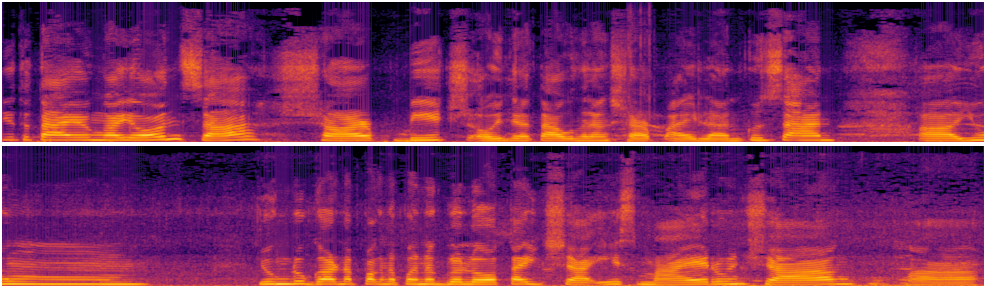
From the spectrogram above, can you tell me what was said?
Dito tayo ngayon sa Sharp Beach o yung tinatawag na lang Sharp Island kung saan ah, yung yung lugar na pag, na pag naglo-low tide siya is mayroon siyang ah,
